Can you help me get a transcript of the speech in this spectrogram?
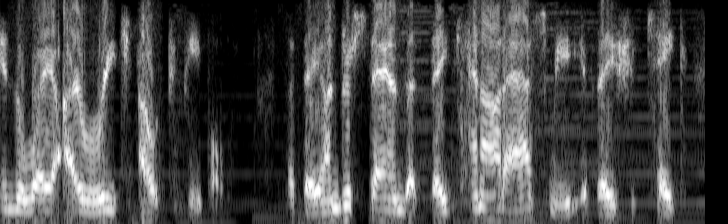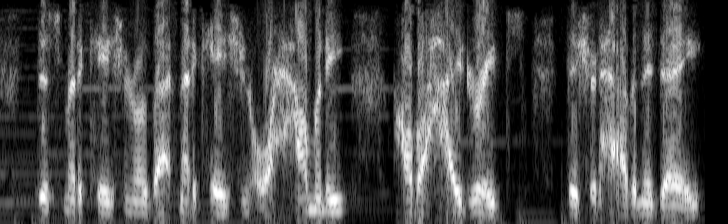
in the way I reach out to people. That they understand that they cannot ask me if they should take this medication or that medication or how many carbohydrates they should have in a day.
